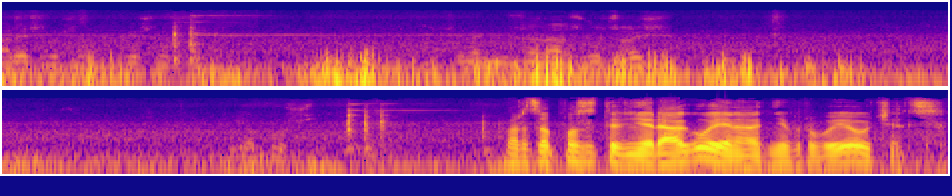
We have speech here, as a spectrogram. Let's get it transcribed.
Ale jeszcze jeszcze. Czy na nim znalazło coś? I opuszcza. Bardzo pozytywnie reaguje, nawet nie próbuje uciec.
